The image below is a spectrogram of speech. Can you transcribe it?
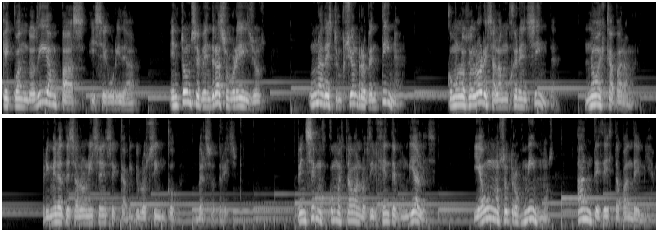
que cuando digan paz y seguridad, entonces vendrá sobre ellos una destrucción repentina como los dolores a la mujer encinta, no escaparán. Primera Tesalonicenses capítulo 5, verso 3. Pensemos cómo estaban los dirigentes mundiales y aún nosotros mismos antes de esta pandemia.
